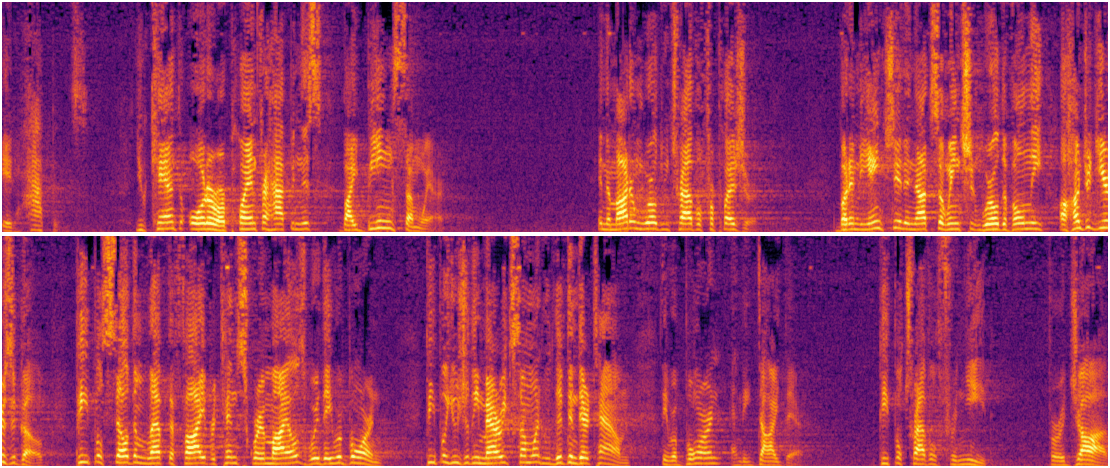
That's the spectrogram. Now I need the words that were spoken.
It happens. You can't order or plan for happiness by being somewhere. In the modern world, we travel for pleasure. But in the ancient and not so ancient world of only a hundred years ago, people seldom left the five or ten square miles where they were born. People usually married someone who lived in their town. They were born and they died there. People traveled for need, for a job,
